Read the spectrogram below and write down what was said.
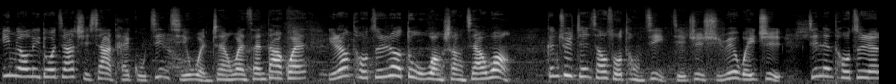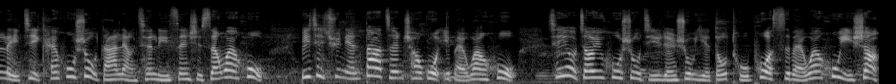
疫苗利多加持下，台股近期稳站万三大关，也让投资热度旺上加旺。根据证交所统计，截至十月为止，今年投资人累计开户数达两千零三十三万户，比起去年大增超过一百万户，且有交易户数及人数也都突破四百万户以上，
